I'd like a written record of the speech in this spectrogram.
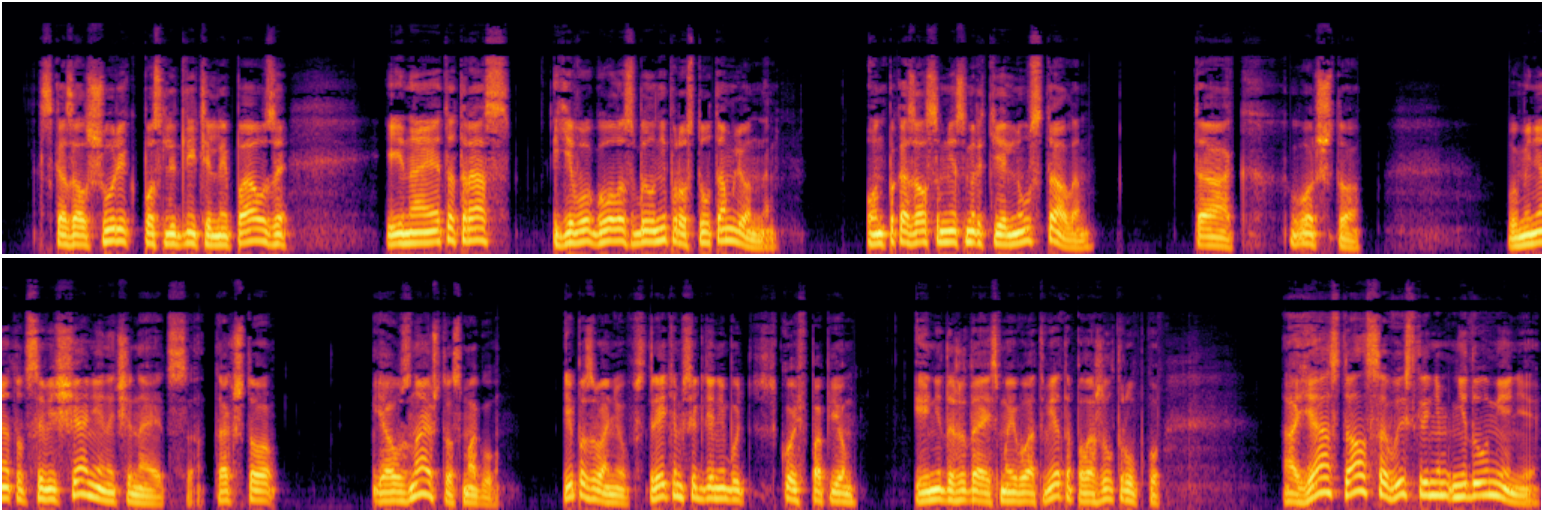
— сказал Шурик после длительной паузы, и на этот раз его голос был не просто утомленным. Он показался мне смертельно усталым. «Так, вот что. У меня тут совещание начинается, так что я узнаю, что смогу, и позвоню. Встретимся где-нибудь, кофе попьем». И, не дожидаясь моего ответа, положил трубку. А я остался в искреннем недоумении.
